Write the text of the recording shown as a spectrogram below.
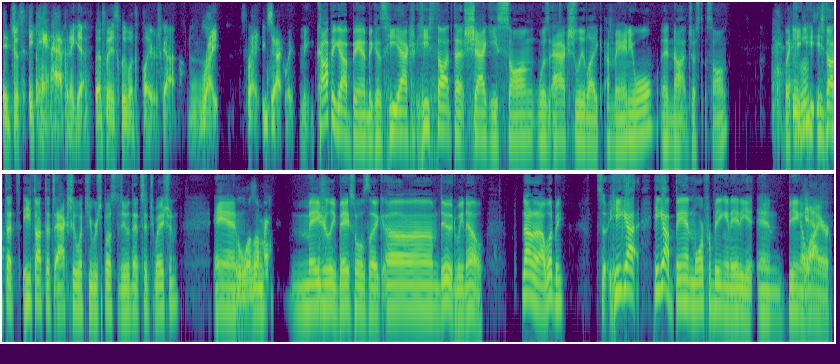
it just it can't happen again. That's basically what the players got. right, right, exactly. I mean, Coppy got banned because he actually he thought that Shaggy's song was actually like a manual and not just a song. Like he, he, he thought that he thought that's actually what you were supposed to do in that situation, It and wasn't me. Major League Baseball was like, um, dude, we know. No, no, no, would be. So he got he got banned more for being an idiot and being a Yeah. liar.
